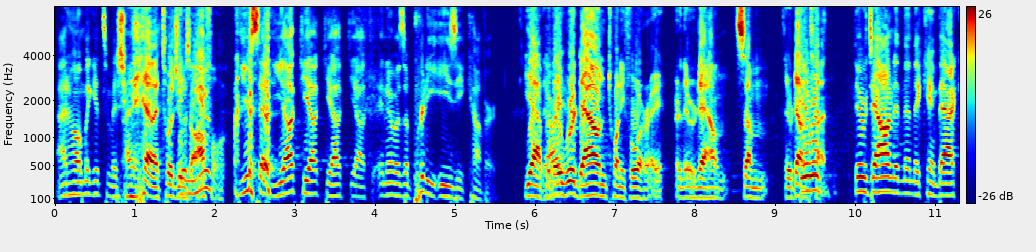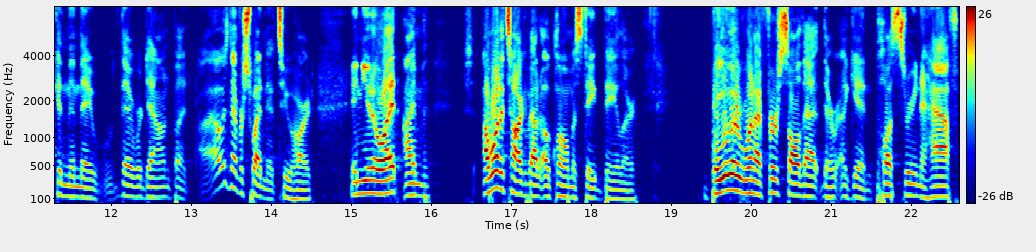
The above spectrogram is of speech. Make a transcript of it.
at home against Michigan. Yeah, I told you it was And awful. you said yuck, yuck, yuck, yuck, and it was a pretty easy cover. Yeah, but they were down 24, right? Or they were down some. They were down They were, they were down, and then they came back, and then they they were down. But I was never sweating it too hard. And you know what? I'm I want to talk about Oklahoma State Baylor. Baylor, when I first saw that, they're again plus three and a half.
